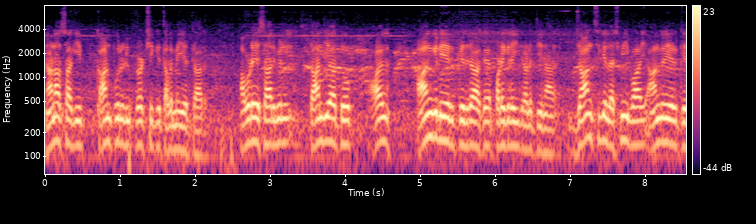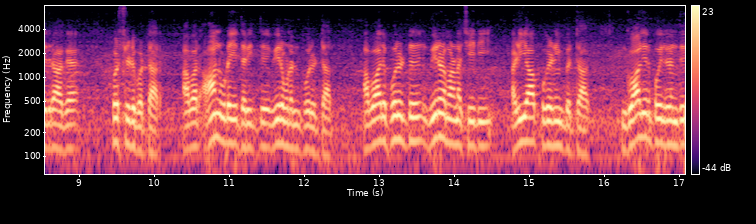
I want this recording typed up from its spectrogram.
நானா சாஹிப் கான்பூரில் புரட்சிக்கு தலைமையேற்றார். அவருடைய சார்பில் தாந்தியா தோப் ஆங்கிலேயருக்கு எதிராக படைகளை நடத்தினார். ஜான்சியில் லட்சுமிபாய் ஆங்கிலேயருக்கு எதிராக புரட்சியில் ஈடுபட்டார். அவர் ஆண் உடையை தரித்து வீரமுடன் போரிட்டார். அவ்வாறு போரிட்டு வீரமரண செய்தி அழியா புகழையும் பெற்றார். குவாலியர் பகுதியிலிருந்து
